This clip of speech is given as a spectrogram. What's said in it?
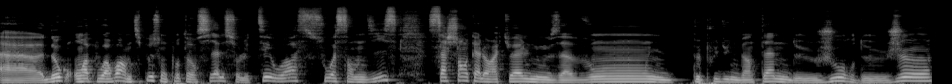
Euh, donc on va pouvoir voir un petit peu son potentiel sur le TOA 70, sachant qu'à l'heure actuelle nous avons un peu plus d'une vingtaine de jours de jeu.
